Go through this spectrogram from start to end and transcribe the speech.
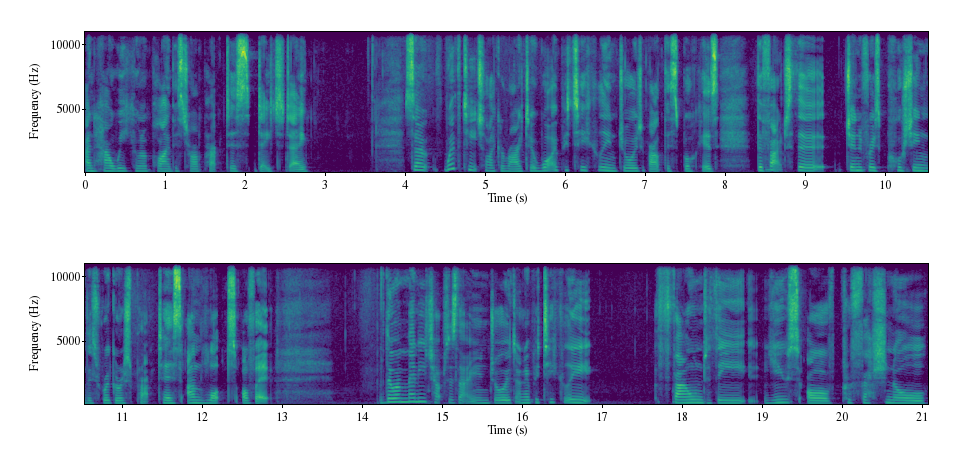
and how we can apply this to our practice day to day. So, with Teach Like a Writer, what I particularly enjoyed about this book is the fact that Jennifer is pushing this rigorous practice and lots of it. There were many chapters that I enjoyed, and I particularly found the use of professional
